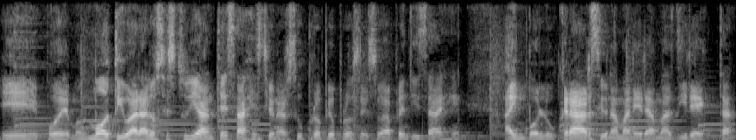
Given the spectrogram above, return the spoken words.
eh, podemos motivar a los estudiantes a gestionar su propio proceso de aprendizaje, a involucrarse de una manera más directa,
